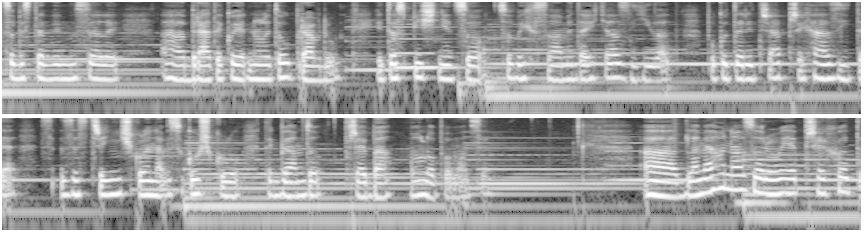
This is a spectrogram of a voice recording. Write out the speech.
co byste vy museli uh, brát jako jednolitou pravdu. Je to spíš něco, co bych s vámi tady chtěla sdílet. Pokud tedy třeba přecházíte ze střední školy na vysokou školu, tak by vám to třeba mohlo pomoci. A dle mého názoru je přechod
